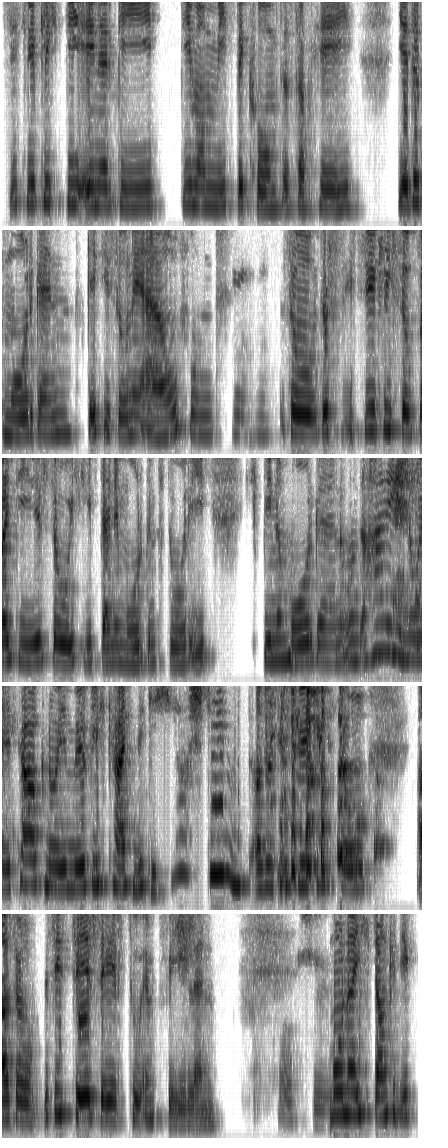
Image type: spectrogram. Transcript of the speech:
es ist wirklich die Energie, die man mitbekommt, dass sagt, hey, jeder Morgen geht die Sonne auf und mhm. so, das ist wirklich so bei dir so, ich liebe deine Morgenstory. Ich bin am Morgen und hey, neuer Tag, neue Möglichkeiten, denke ich, ja, stimmt. Also es ist wirklich so, also es ist sehr, sehr zu empfehlen. Oh, Mona, ich danke dir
